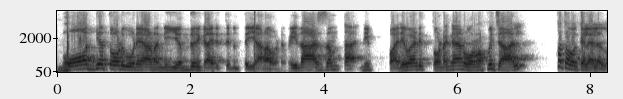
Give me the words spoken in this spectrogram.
ബോധ്യത്തോടു കൂടെയാണ് നീ എന്തൊരു കാര്യത്തിനും തയ്യാറാവേണ്ടത്. ഇതാ നീ പരിപാടി തുടങ്ങാൻ ഉറപ്പിച്ചാൽ തവക്കലല്ല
